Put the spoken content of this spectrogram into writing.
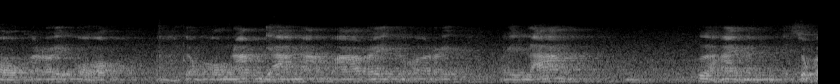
ออกอะไรออกต้องเอาน้ำยาน้ำอะไรต่อ ไปล้าง เพื่อให้มันสก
